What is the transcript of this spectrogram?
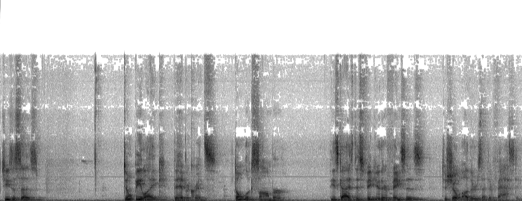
Jesus says, don't be like the hypocrites. Don't look somber. These guys disfigure their faces to show others that they're fasting.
